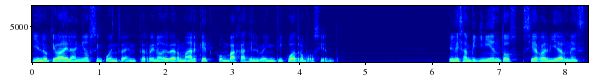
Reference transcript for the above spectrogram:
y en lo que va del año se encuentra en terreno de bear market con bajas del 24%. El S&P 500 cierra el viernes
